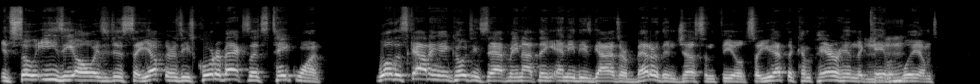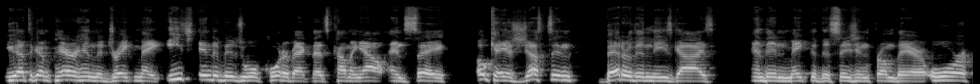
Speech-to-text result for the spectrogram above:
It's so easy always to just say, yep, there's these quarterbacks, let's take one. Well, the scouting and coaching staff may not think any of these guys are better than Justin Fields. So you have to compare him to mm-hmm. Caleb Williams. You have to compare him to Drake Maye, each individual quarterback that's coming out and say, okay, is Justin better than these guys? And then make the decision from there. Or,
